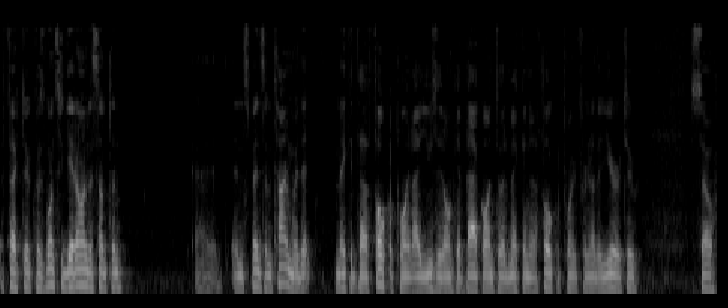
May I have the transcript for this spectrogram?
effective because once you get on to something uh, and spend some time with it, make it the focal point. I usually don't get back onto it, making it a focal point for another year or two. So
